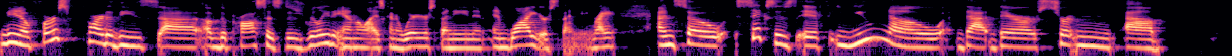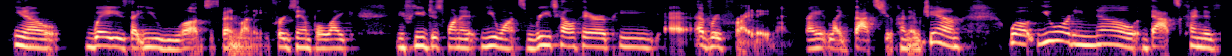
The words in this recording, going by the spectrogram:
you know, first part of these uh, of the process is really to analyze kind of where you're spending and, and why you're spending, right? And so six is if you know that there are certain, uh, you know, ways that you love to spend money. For example, like if you just want to, you want some retail therapy uh, every Friday night, right? Like that's your kind of jam. Well, you already know that's kind of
